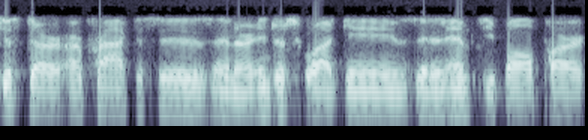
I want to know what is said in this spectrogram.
just our, our practices and our inter squad games in an empty ballpark,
